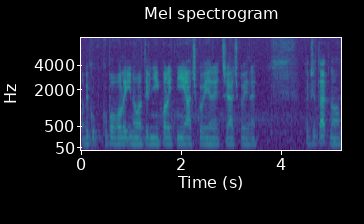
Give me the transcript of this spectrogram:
aby kupovali inovativní, kvalitní Ačkové hry, 3 Ačkové hry. Takže tak no.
